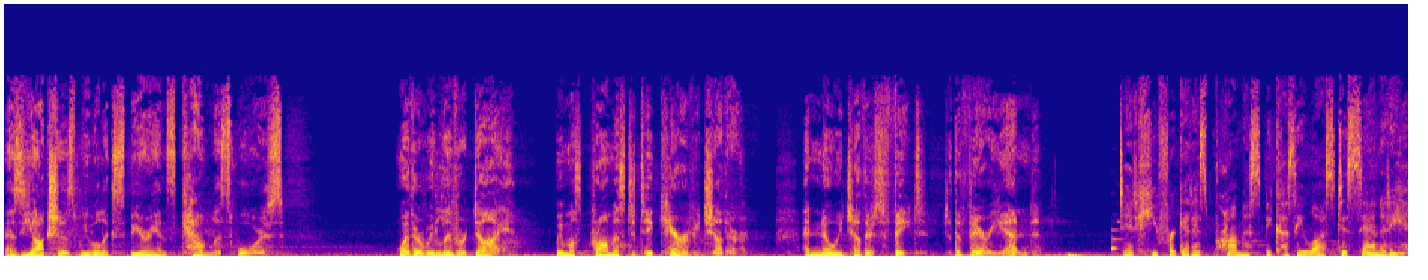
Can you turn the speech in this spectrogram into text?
as Yakshas, we will experience countless wars. Whether we live or die, we must promise to take care of each other and know each other's fate to the very end. Did he forget his promise because he lost his sanity?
